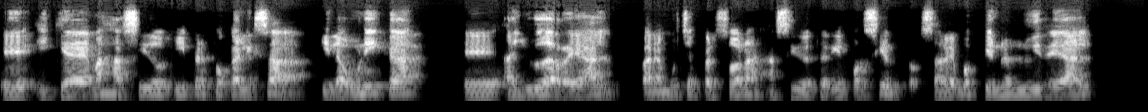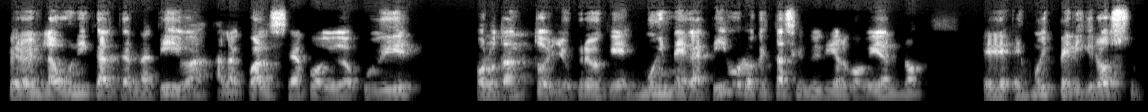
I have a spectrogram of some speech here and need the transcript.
eh, y que además ha sido hiperfocalizada. Y la única eh, ayuda real para muchas personas ha sido este 10%. Sabemos que no es lo ideal, pero es la única alternativa a la cual se ha podido acudir. Por lo tanto, yo creo que es muy negativo lo que está haciendo hoy día el gobierno, eh, es muy peligroso.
